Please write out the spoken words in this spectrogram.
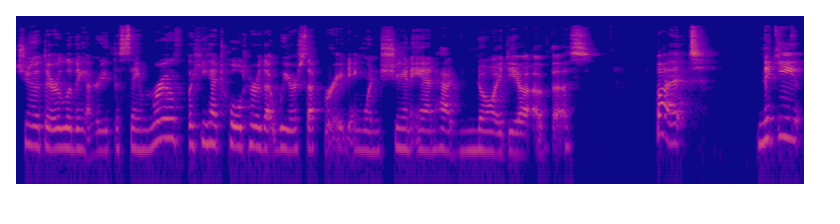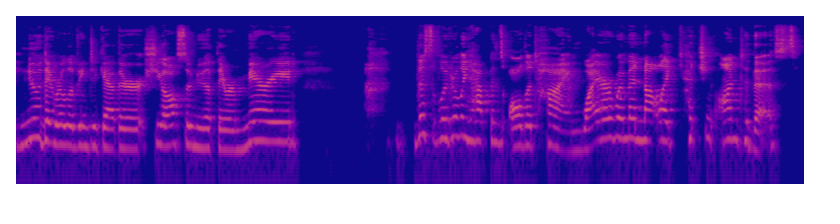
She knew that they were living underneath the same roof, but he had told her that we are separating when Shanann had no idea of this. But Nikki knew they were living together. She also knew that they were married. This literally happens all the time. Why are women not like catching on to this?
